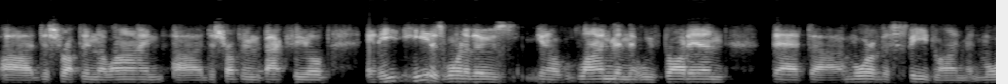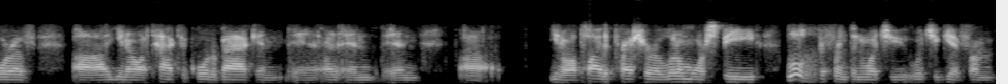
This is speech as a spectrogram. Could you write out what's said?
uh, disrupting the line, uh, disrupting the backfield, and he he is one of those you know linemen that we've brought in that uh, more of the speed lineman, more of uh, you know attack the quarterback and and and and uh, you know, apply the pressure, a little more speed, a little different than what you what you get from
